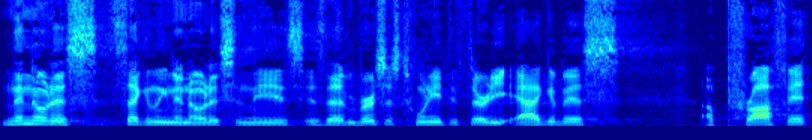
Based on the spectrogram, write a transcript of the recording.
And then notice, second thing to notice in these is that in verses 28 to 30, Agabus, a prophet,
